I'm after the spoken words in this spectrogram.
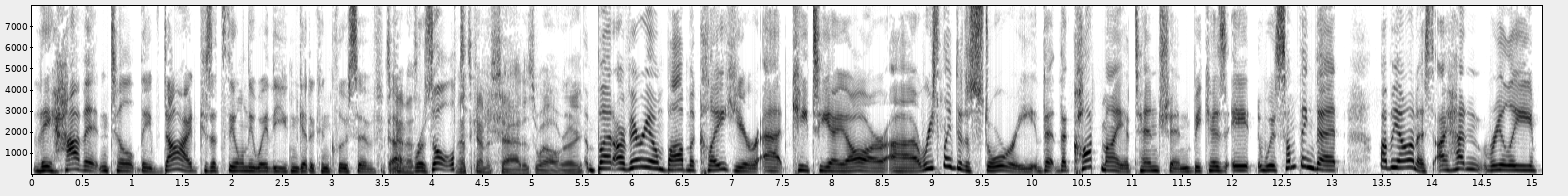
they have it until they've died because that's the only way that you can get a conclusive uh, Kinda- result. That's kind of sad as well, right? But our very own Bob McClay here at KTAR uh, recently did a story that, that caught my attention because it was something that, I'll be honest, I hadn't really.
